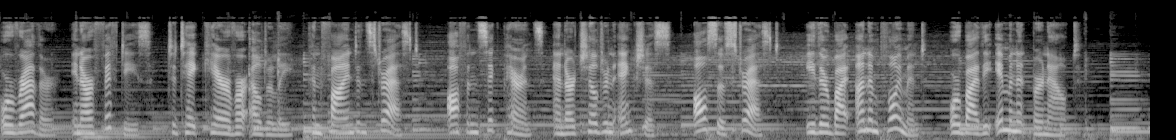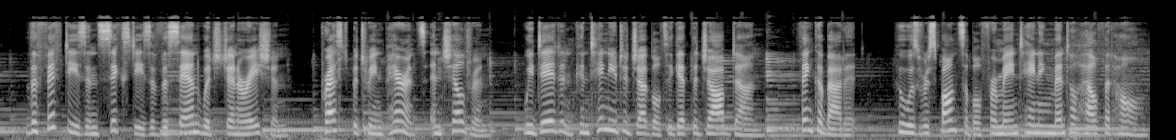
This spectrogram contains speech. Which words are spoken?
or rather, in our 50s, to take care of our elderly, confined and stressed, often sick parents, and our children anxious, also stressed, either by unemployment or by the imminent burnout. The 50s and 60s of the sandwich generation, pressed between parents and children, we did and continue to juggle to get the job done. Think about it who was responsible for maintaining mental health at home?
